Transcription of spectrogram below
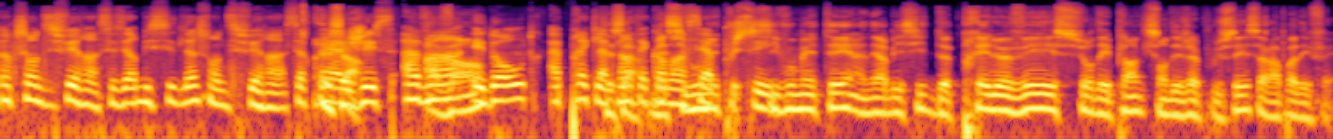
Donc, ils sont différents. Ces herbicides-là sont différents. Certains agissent avant, et d'autres après que la plante ait commencé si à mettez, pousser. Si vous mettez un herbicide de prélevé sur des plantes qui sont déjà poussées, ça n'aura pas d'effet.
